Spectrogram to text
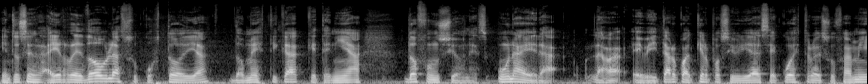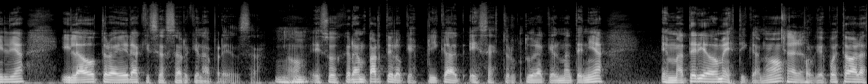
Y entonces ahí redobla su custodia doméstica que tenía dos funciones. Una era evitar cualquier posibilidad de secuestro de su familia y la otra era que se acerque la prensa. Eso es gran parte de lo que explica esa estructura que él mantenía en materia doméstica, ¿no? Porque después estaba la,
